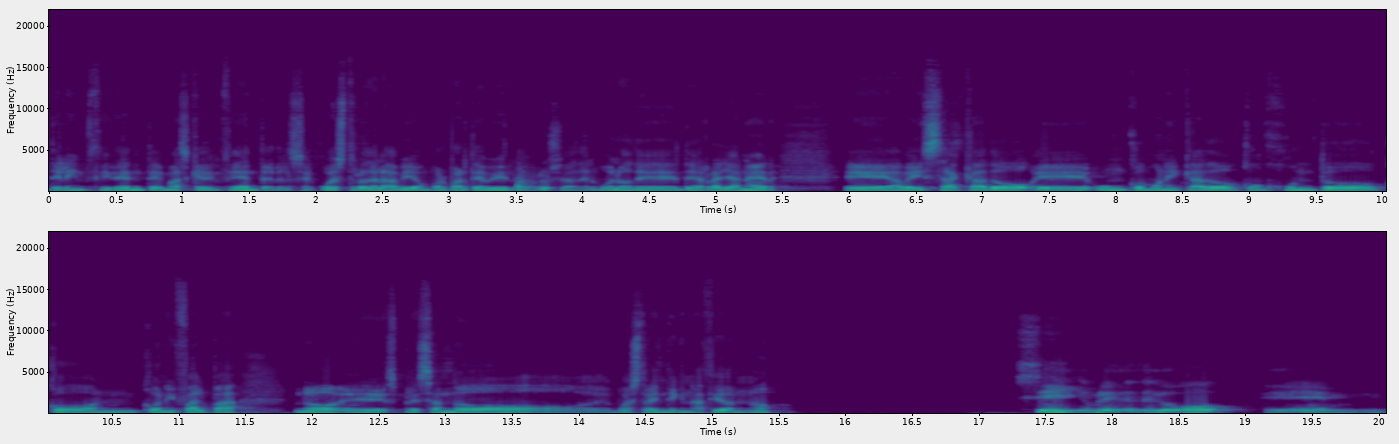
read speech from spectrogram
del, incidente, más que incidente, del secuestro del avión por parte de Bielorrusia, del vuelo de, de Ryanair, eh, habéis sacado un comunicado conjunto con, con IFALPA ¿no? Eh, expresando vuestra indignación, ¿no? Sí, hombre, desde luego eh,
